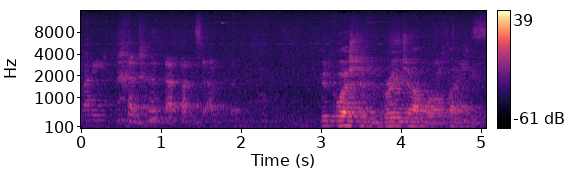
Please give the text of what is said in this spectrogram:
money and that fun stuff. Good question, great job, Laura, thank you. Thanks.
